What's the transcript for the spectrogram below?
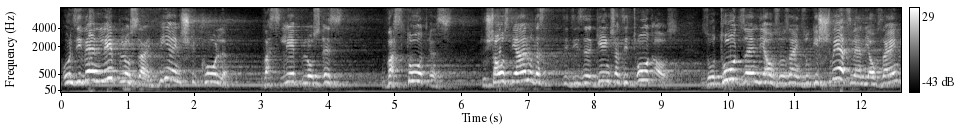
und sie werden leblos sein, wie ein Stück Kohle, was leblos ist, was tot ist. Du schaust dir an und das, diese Gegenstand sieht tot aus. So tot werden die auch so sein, so geschwärzt werden die auch sein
